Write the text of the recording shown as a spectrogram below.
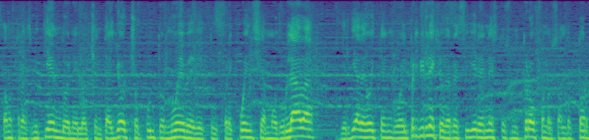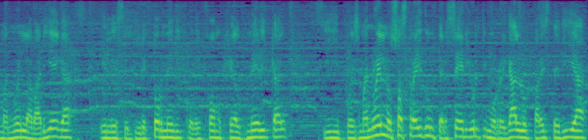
Estamos transmitiendo en el 88.9 de tu frecuencia modulada y el día de hoy tengo el privilegio de recibir en estos micrófonos al doctor Manuel Lavariega. Él es el director médico de Home Health Medical. Y pues Manuel nos has traído un tercer y último regalo para este día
